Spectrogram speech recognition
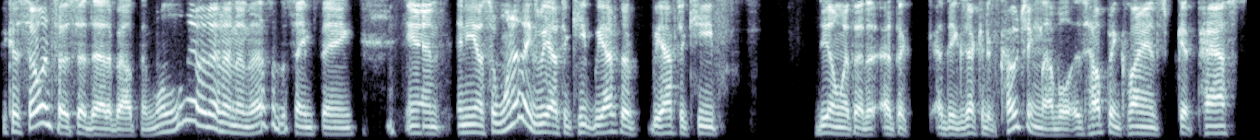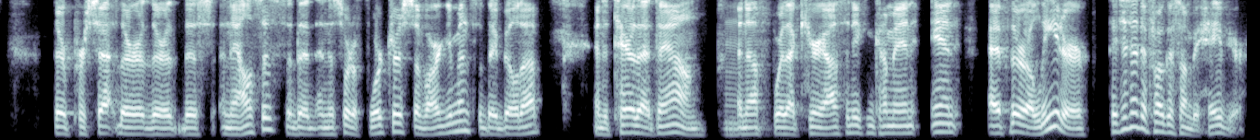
because so and so said that about them. Well, no, no, no, no, no, that's not the same thing. And and you know, so one of the things we have to keep, we have to, we have to keep dealing with at, at the at the executive coaching level is helping clients get past their percent their their this analysis and, the, and this sort of fortress of arguments that they build up and to tear that down mm. enough where that curiosity can come in and if they're a leader, they just have to focus on behavior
